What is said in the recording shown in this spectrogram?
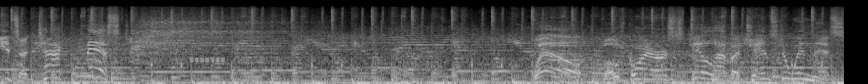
Its attack missed! Well, both corners still have a chance to win this.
